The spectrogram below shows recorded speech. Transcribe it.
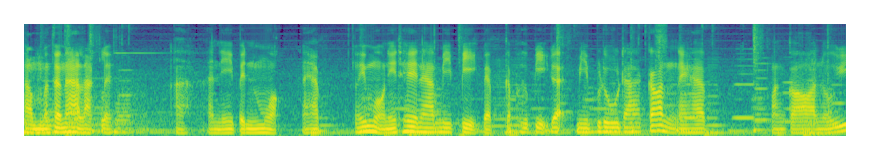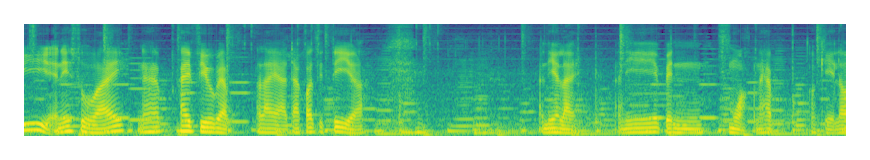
ทำมันจะน่ารักเลยอะอันนี้เป็นหมวกนะครับเฮ้ยหมวกนี้เท่นะครับ มีปีกแบบกระพือปีกด้วย มีบลูดากอนนะครับมังกร อุ้ย อันนี้สวยนะครับ ให้ฟิลแบบอะไรอะดากอนซิตี้เหรอ อันนี้อะไร อันนี้เป็นหมวกนะครับ โอเค เรา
